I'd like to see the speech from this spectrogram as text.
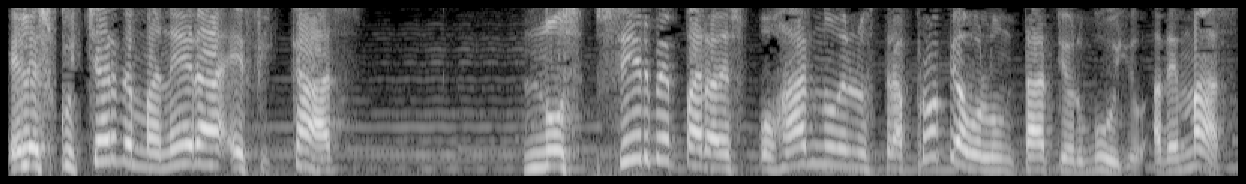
El escuchar de manera eficaz nos sirve para despojarnos de nuestra propia voluntad y orgullo. Además,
